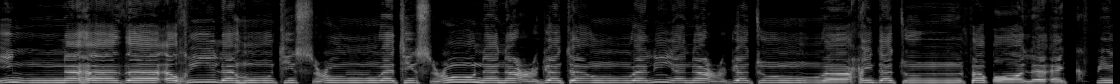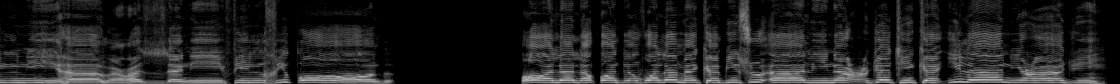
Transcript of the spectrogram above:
إن هذا أخي له تسع وتسعون نعجة ولي نعجة واحدة فقال أكفلنيها وعزني في الخطاب. قال لقد ظلمك بسؤال نعجتك إلى نعاجه.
